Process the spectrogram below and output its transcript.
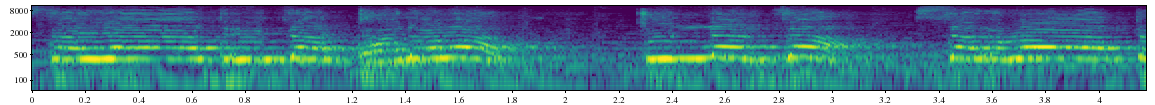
सह्याद्रीचा धनवा चुन्नरचा सर्वात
